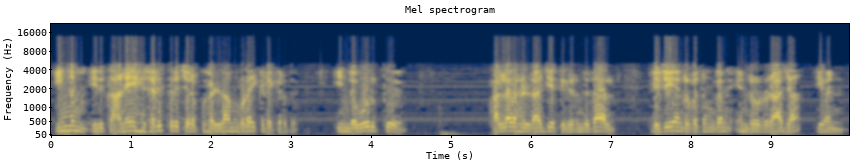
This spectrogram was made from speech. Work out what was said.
இன்னும் இதுக்கு அநேக சரித்திர சிறப்புகள்லாம் கூட கிடைக்கிறது. இந்த ஊருக்கு பல்லவர்கள் ராஜ்யத்தில் இருந்ததால் விஜயன் ரிபத்துங்கன் என்ற ஒரு ராஜா இவன்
